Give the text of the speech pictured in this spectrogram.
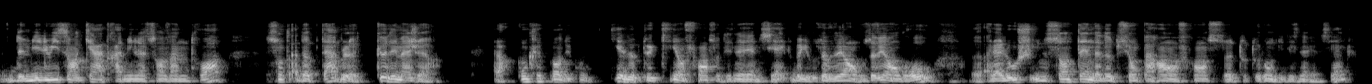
de 1804 à 1923, sont adoptables que des majeurs. Alors concrètement, du coup, qui adopte qui en France au 19e siècle? Ben, vous, avez, vous avez en gros, à la louche, une centaine d'adoptions par an en France tout au long du 19e siècle.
